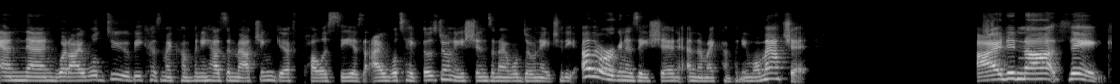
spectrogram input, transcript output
And then what I will do, because my company has a matching gift policy, is I will take those donations and I will donate to the other organization and then my company will match it. I did not think,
